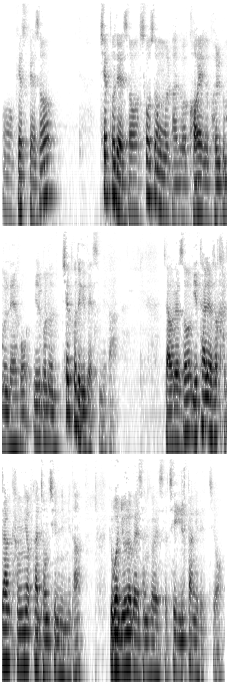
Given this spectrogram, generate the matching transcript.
어, 계속해서 체포돼서 소송을 받고 거액의 벌금을 내고 일부는 체포되기도 했습니다. 자, 그래서 이탈리아에서 가장 강력한 정치인입니다. 이번 유럽의 선거에서 제1당이 됐죠.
